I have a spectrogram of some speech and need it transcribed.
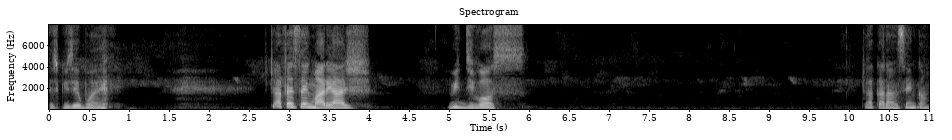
Excusez-moi. Hein. Tu as fait cinq mariages, huit divorces. Tu as 45 ans.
